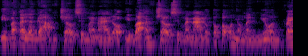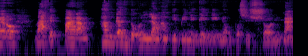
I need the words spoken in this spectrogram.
iba talaga ang Chelsea Manalo. Iba ang Chelsea Manalo. Totoo naman yun. Pero bakit parang hanggang doon lang ang ibinigay ninyong posisyon na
